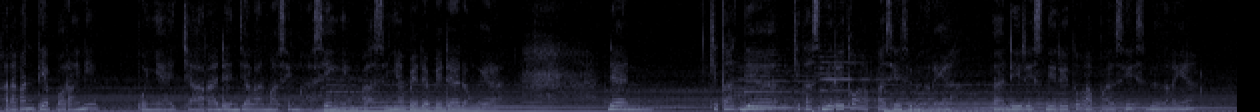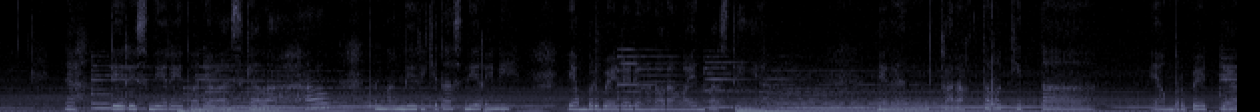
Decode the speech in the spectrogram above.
Karena kan tiap orang ini punya cara dan jalan masing-masing yang pastinya beda-beda dong ya. Dan kita kita sendiri itu apa sih sebenarnya? Uh, diri sendiri itu apa sih sebenarnya? Nah, diri sendiri itu adalah segala hal tentang diri kita sendiri nih yang berbeda dengan orang lain pastinya. Dengan karakter kita yang berbeda,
